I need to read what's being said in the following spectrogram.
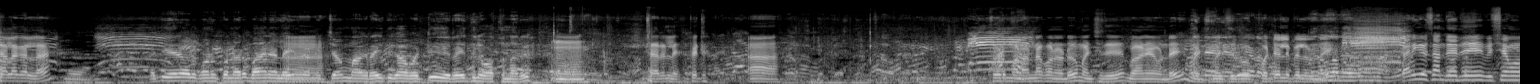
చల్లగల్ల అయితే వేరే వాళ్ళు కొనుక్కున్నారు బాగానే లైన్లో ఇచ్చాం మాకు రైతు కాబట్టి రైతులు వస్తున్నారు. సరేలే పెట్టు. ఆ. చూడు మన అన్న కొన్నాడు. మంచిది బాగానే ఉండే మంచి మంచి పొట్టేళ్ళ పిల్లలు ఉన్నాయి. కనిగిరి సంత ఏది విషయము?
